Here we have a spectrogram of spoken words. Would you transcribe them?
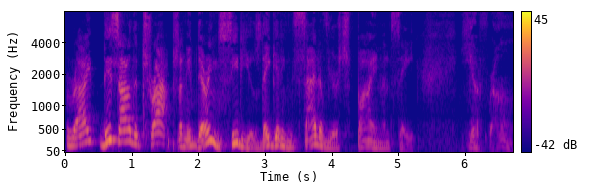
right? These are the traps, and if they're insidious. They get inside of your spine and say, You're wrong.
